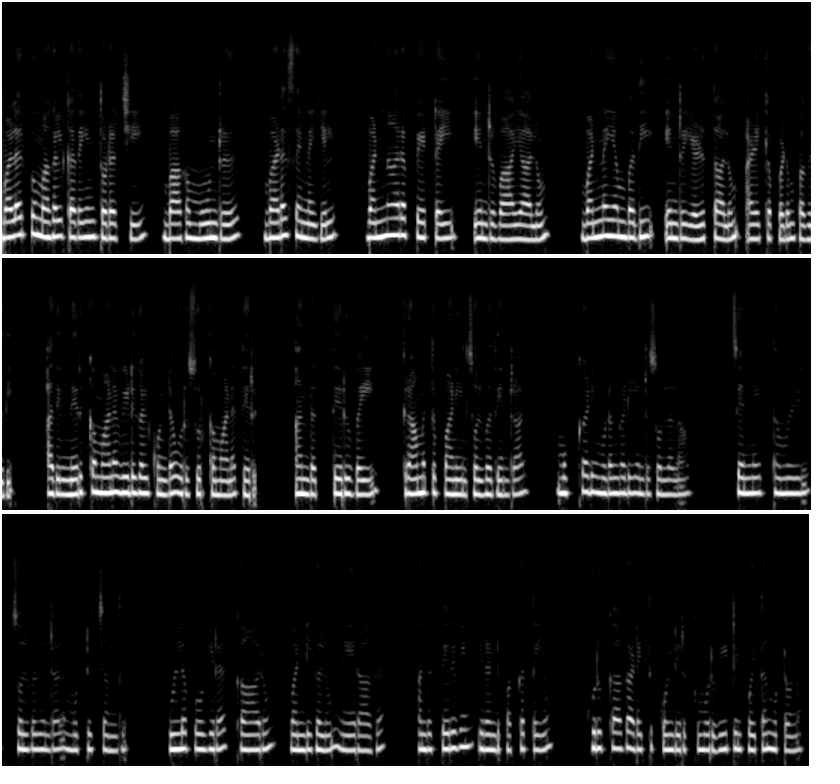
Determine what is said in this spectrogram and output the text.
வளர்ப்பு மகள் கதையின் தொடர்ச்சி பாகம் மூன்று வட சென்னையில் வண்ணாரப்பேட்டை என்று வாயாலும் வண்ணையம்பதி என்று எழுத்தாலும் அழைக்கப்படும் பகுதி. அதில் நெருக்கமான வீடுகள் கொண்ட ஒரு சுருக்கமான தெரு. அந்த தெருவை கிராமத்துப் பாணியில் சொல்வதென்றால் முக்கடி முடங்கடி என்று சொல்லலாம். சென்னை தமிழில் சொல்வதென்றால் முட்டுச்சந்து. உள்ள போகிற காரும் வண்டிகளும் நேராக அந்த தெருவின் இரண்டு பக்கத்தையும் குறுக்காக அடைத்து கொண்டிருக்கும் ஒரு வீட்டில் போய்த்தான் முட்டணும்.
